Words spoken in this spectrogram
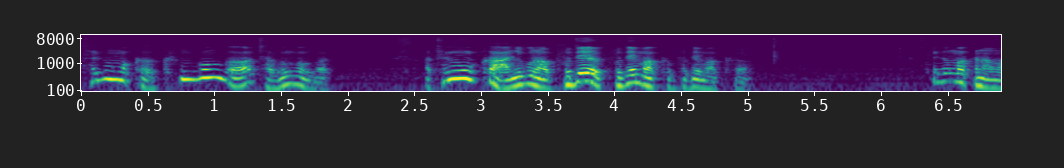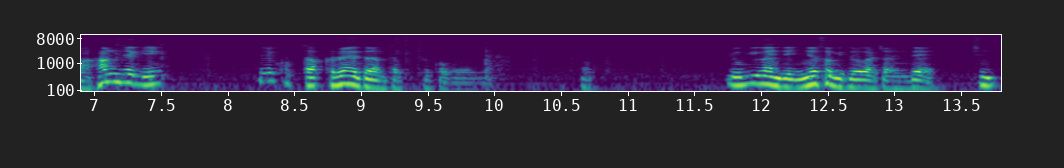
태극마크가 큰 건가? 작은 건가? 아 태극마크 아니구나. 부대 부대 마크 부대 마크. 태극마크는 아마 함재기 헬리콥터 그런 애들한테 붙을 거고요 여기. 여기가 이제 이 녀석이 들어갈 자리인데 지금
